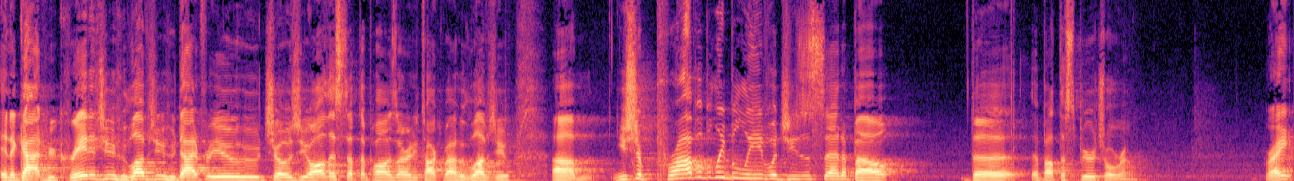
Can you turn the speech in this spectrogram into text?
in a God who created you, who loves you, who died for you, who chose you, all this stuff that Paul has already talked about, who loves you, um, you should probably believe what Jesus said about the, about the spiritual realm, right?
